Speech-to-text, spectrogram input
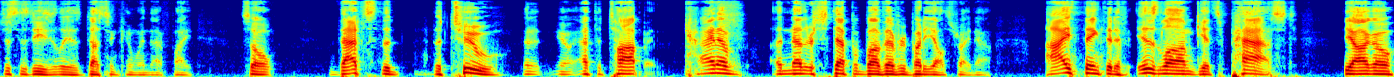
just as easily as Dustin can win that fight. So that's the the two that you know at the top, kind of another step above everybody else right now. I think that if Islam gets past Thiago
